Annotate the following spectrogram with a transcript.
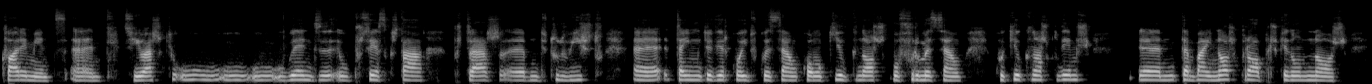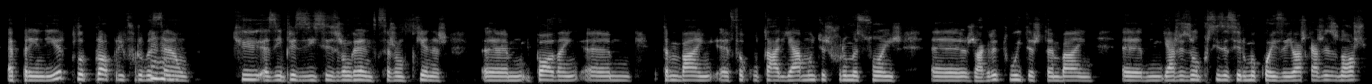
Claramente, uh, sim, eu acho que o, o, o, grande o processo que está por trás uh, de tudo isto uh, tem muito a ver com a educação, com aquilo que nós, com a formação, com aquilo que nós podemos também nós próprios, cada um de nós, aprender, pela própria formação uhum. que as empresas, e sejam grandes, que sejam pequenas, um, podem um, também facultar, e há muitas formações já gratuitas também, e às vezes não precisa ser uma coisa, eu acho que às vezes nós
